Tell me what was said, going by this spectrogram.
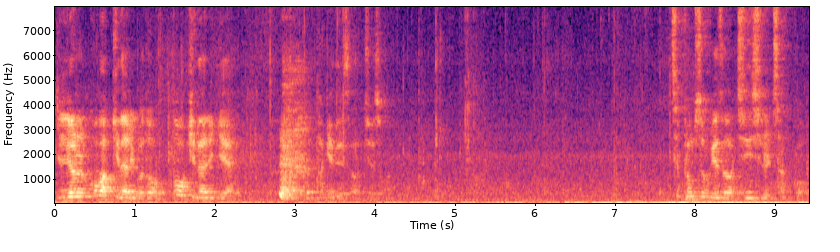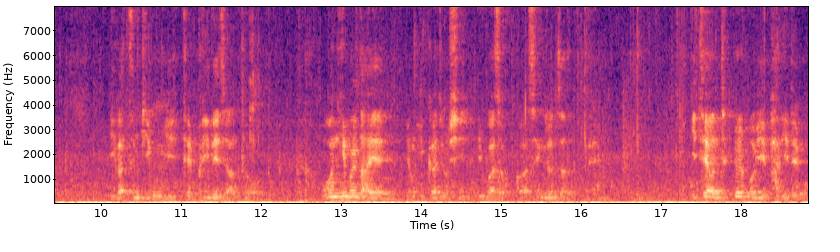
1년을 꼬박 기다리고도 또 기다리게 하게 돼서 죄송합니다. 슬픔 속에서 진실을 찾고 이 같은 비극이 되풀이되지 않도록 온 힘을 다해 여기까지 오신 유가족과 생존자 덕분에 이태원 특별법이 발의되고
